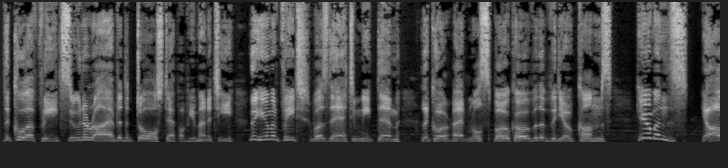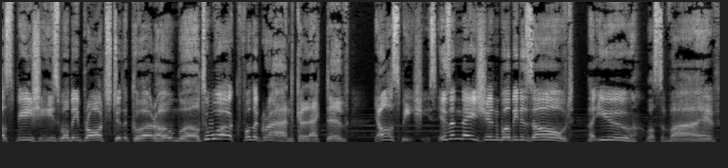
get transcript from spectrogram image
The Kua fleet soon arrived at the doorstep of humanity. The human fleet was there to meet them. The Kua admiral spoke over the video comms. Humans! Your species will be brought to the Kua homeworld to work for the Grand Collective. Your species, is a nation, will be dissolved, but you will survive.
